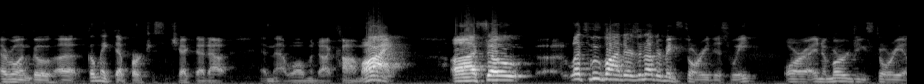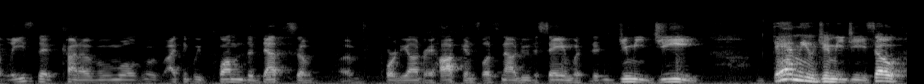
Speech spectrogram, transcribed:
everyone, go uh, go make that purchase and check that out at mattwaldman.com. All right. Uh, so uh, let's move on. There's another big story this week or an emerging story at least that kind of will I think we plumbed the depths of, of poor DeAndre Hopkins. Let's now do the same with Jimmy G. Damn you, Jimmy G. So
